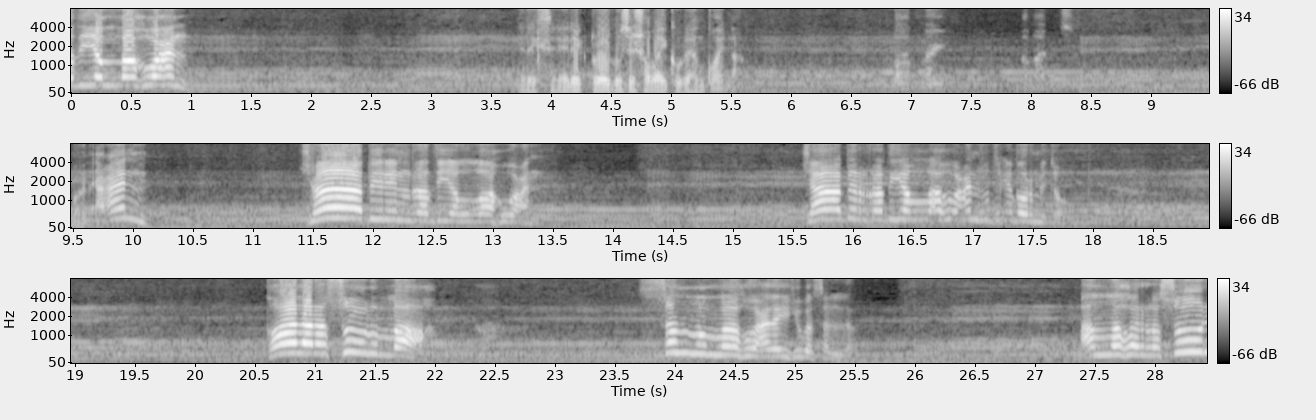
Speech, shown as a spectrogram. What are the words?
رضي الله عنه দেখছেন এর একটু এগোছে সবাই করে এখন কয় না বলেন عن جابر رضي الله عنه جابر رضي الله عنه থেকে বর্ণিত قال رسول الله صلى الله عليه وسلم আল্লাহর রসুল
